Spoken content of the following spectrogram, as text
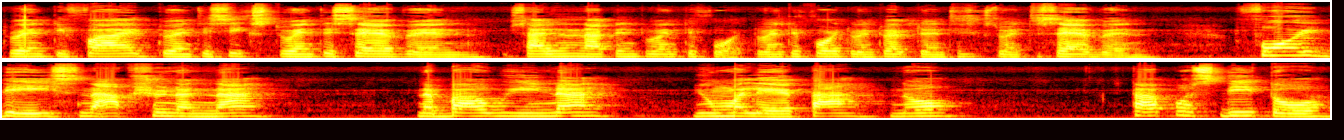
25, 26, 27. Sali na natin 24. 24, 25, 26, 27. 4 days na actionan na. Nabawi na yung maleta, no? Tapos dito,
